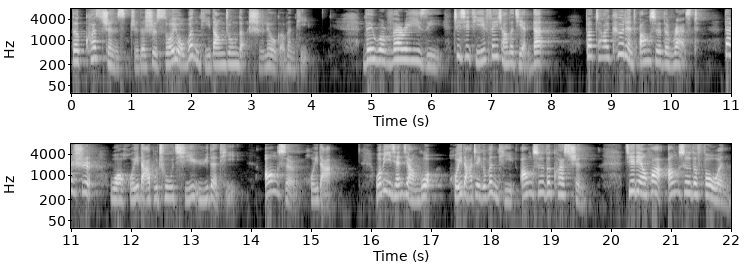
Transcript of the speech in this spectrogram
The questions 指的是所有问题当中的十六个问题。They were very easy，这些题非常的简单。But I couldn't answer the rest，但是我回答不出其余的题。Answer 回答，我们以前讲过，回答这个问题，answer the question。接电话，answer the phone。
